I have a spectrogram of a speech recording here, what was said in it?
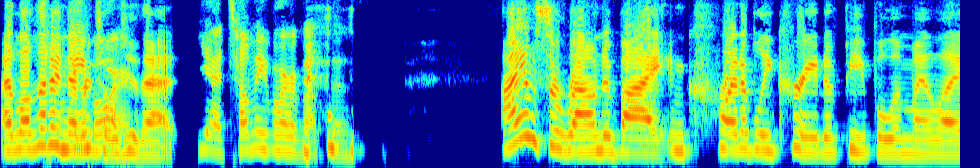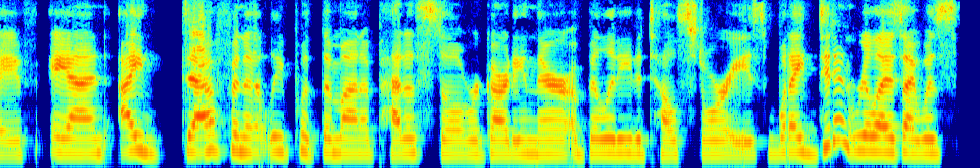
I love that tell I never told you that. Yeah, tell me more about this. I am surrounded by incredibly creative people in my life, and I definitely put them on a pedestal regarding their ability to tell stories. What I didn't realize I was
